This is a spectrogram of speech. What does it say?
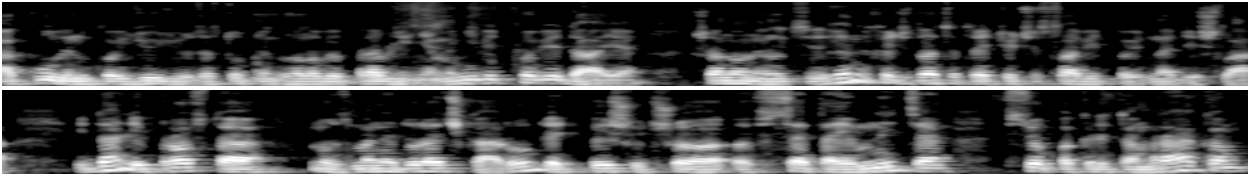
Акуленко Юю, заступник голови правління, мені відповідає, шановний Олексій Генрихович, 23 числа відповідь надійшла. І далі просто ну, з мене дурачка роблять, пишуть, що все таємниця, все покрито мраком,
